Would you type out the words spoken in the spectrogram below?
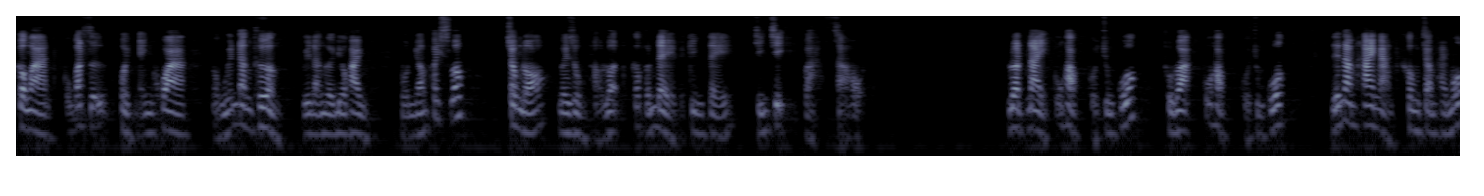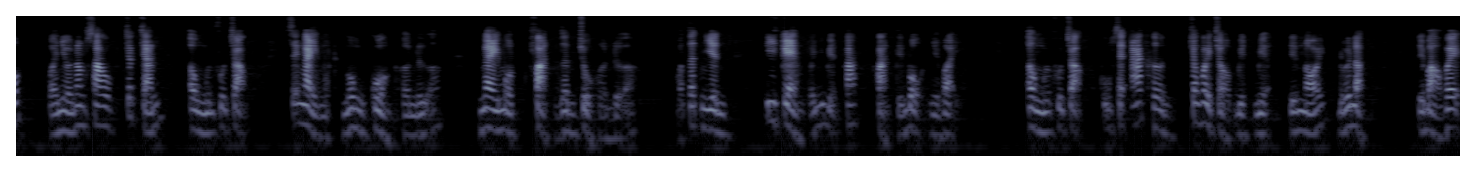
Công an cũng bắt giữ Huỳnh Anh Khoa và Nguyễn Đăng Thường vì là người điều hành một nhóm Facebook, trong đó người dùng thảo luận các vấn đề về kinh tế, chính trị và xã hội. Luật này cũng học của Trung Quốc, thủ đoạn cũng học của Trung Quốc. Đến năm 2021 và nhiều năm sau chắc chắn ông Nguyễn Phú Trọng sẽ ngày một ngông cuồng hơn nữa, ngày một phản dân chủ hơn nữa. Và tất nhiên đi kèm với những biện pháp phản tiến bộ như vậy, ông Nguyễn Phú Trọng cũng sẽ ác hơn trong vai trò biệt miệng tiếng nói đối lập để bảo vệ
